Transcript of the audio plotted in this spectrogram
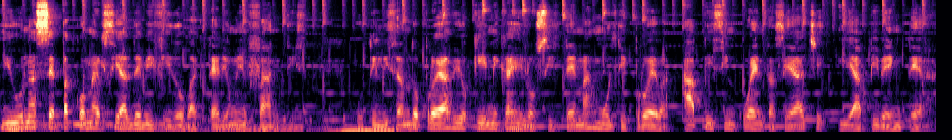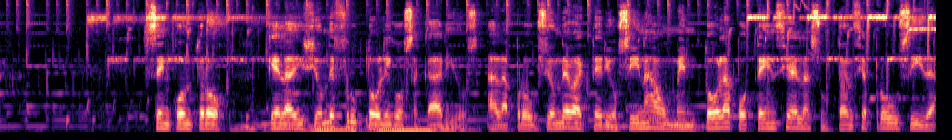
y una cepa comercial de Bifidobacterium infantis, utilizando pruebas bioquímicas y los sistemas multiprueba API 50CH y API 20A se encontró que la adición de fructooligosacáridos a la producción de bacteriocinas aumentó la potencia de la sustancia producida,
